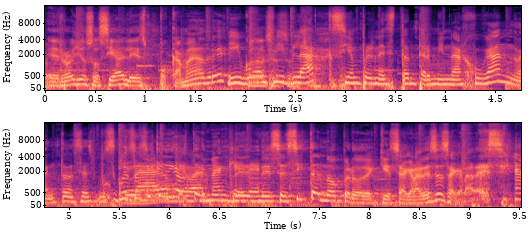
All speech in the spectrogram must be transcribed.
el rollo social es poca madre. Y Wolf y Black siempre necesitan terminar jugando, entonces pues, Pues claro así que digas, van a termin- de- querer. necesita no, pero de que se agradece, se agradece.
